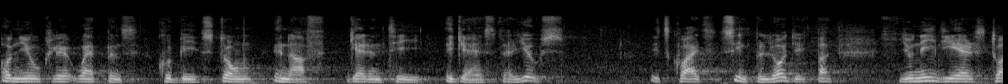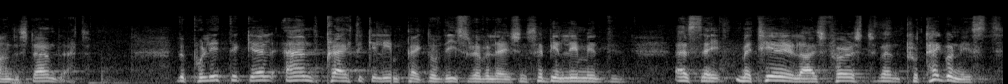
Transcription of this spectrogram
of nuclear weapons could be strong enough guarantee against their use. It's quite simple logic, but you need years to understand that. The political and practical impact of these revelations have been limited as they materialized first when protagonists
